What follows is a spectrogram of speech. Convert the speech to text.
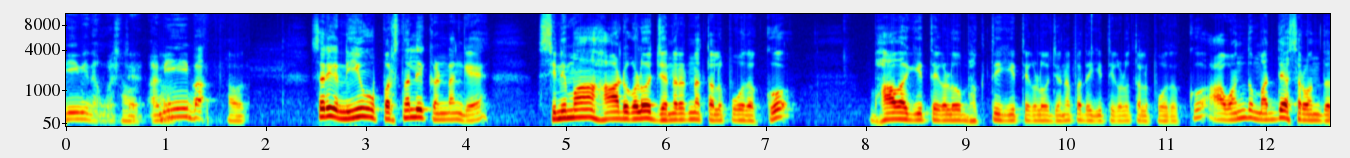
ಜೀವಿ ನಮಗಷ್ಟೇ ಅಮೀಬ. ಹೌದು. ಸರ್ ಈಗ ನೀವು ಪರ್ಸ್ನಲಿ ಕಂಡಂಗೆ ಸಿನಿಮಾ ಹಾಡುಗಳು ಜನರನ್ನು ತಲುಪುವುದಕ್ಕೂ ಭಾವಗೀತೆಗಳು ಭಕ್ತಿಗೀತೆಗಳು ಜನಪದ ಗೀತೆಗಳು ತಲುಪುವುದಕ್ಕೂ ಆ ಒಂದು ಮಧ್ಯ ಸರ್ ಒಂದು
